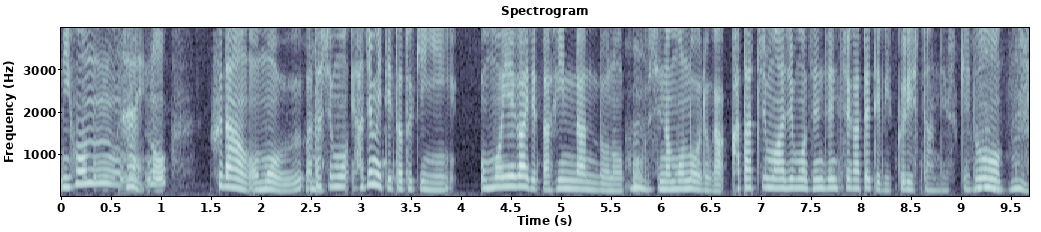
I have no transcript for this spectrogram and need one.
日本の普段思う、私も初めて行った時に思い描いてたフィンランドのこうシナモンロールが形も味も全然違っててびっくりしたんですけど、うんうん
